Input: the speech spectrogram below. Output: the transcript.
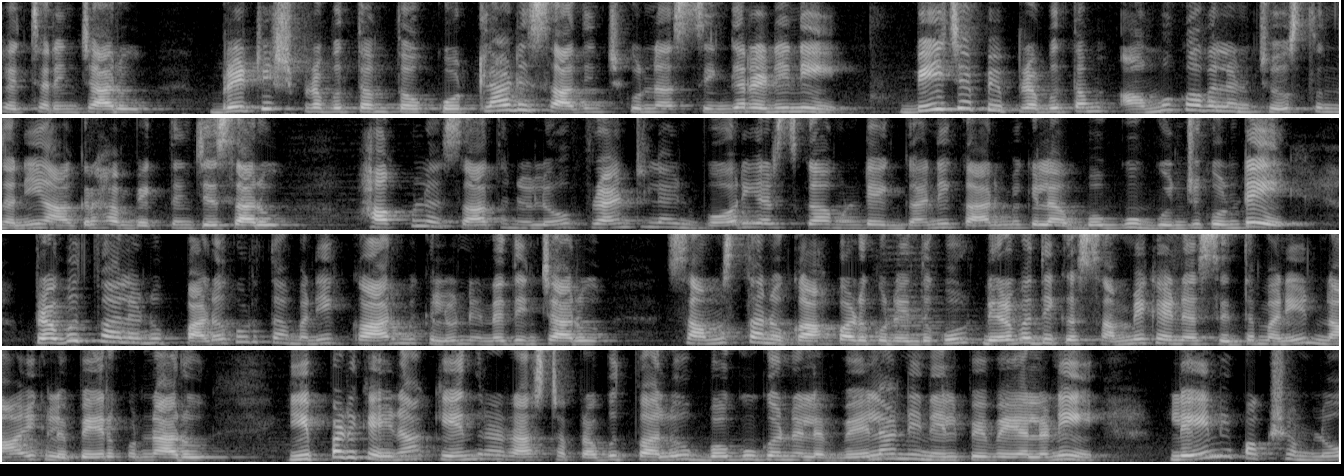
హెచ్చరించారు. బ్రిటిష్ ప్రభుత్వంతో కొట్లాడి సాధించుకున్న సింగరేణిని బీజేపీ ప్రభుత్వం అమ్ముకోవాలని చూస్తుందని ఆగ్రహం వ్యక్తం చేశారు. హక్కుల సాధనలో ఫ్రంట్ లైన్ వారియర్స్గా ఉండే గని కార్మికుల బొగ్గు గుంజుకుంటే ప్రభుత్వాలను పడగొడతామని కార్మికులు నినదించారు. సంస్థను కాపాడుకునేందుకు నిరవధిక సమ్మెకైనా సిద్ధమని నాయకులు పేర్కొన్నారు. ఇప్పటికైనా కేంద్ర రాష్ట్ర ప్రభుత్వాలు బొగ్గు వేలాన్ని నిలిపివేయాలని లేని పక్షంలో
